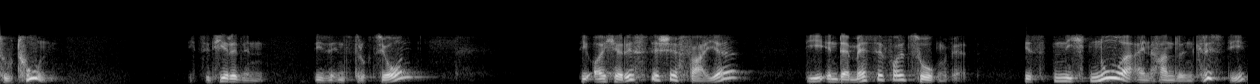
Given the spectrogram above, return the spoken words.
zu tun. Ich zitiere den, diese Instruktion. Die eucharistische Feier, die in der Messe vollzogen wird, ist nicht nur ein Handeln Christi,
